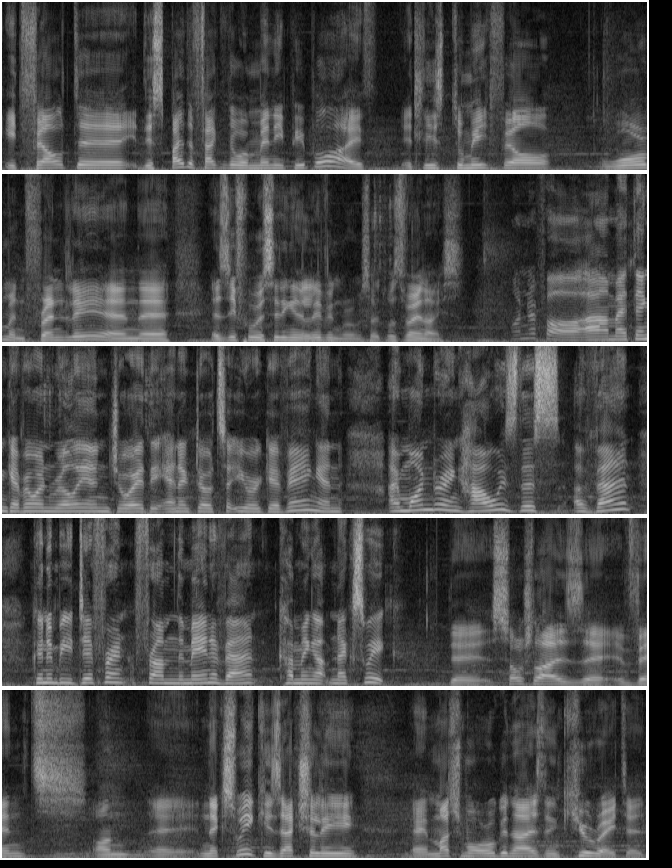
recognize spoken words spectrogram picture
it felt, uh, despite the fact that there were many people, I, at least to me, it felt warm and friendly and uh, as if we were sitting in a living room. So it was very nice. Wonderful. Um, I think everyone really enjoyed the anecdotes that you were giving, and I'm wondering how is this event going to be different from the main event coming up next week? The Socialize uh, event on uh, next week is actually uh, much more organized and curated.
